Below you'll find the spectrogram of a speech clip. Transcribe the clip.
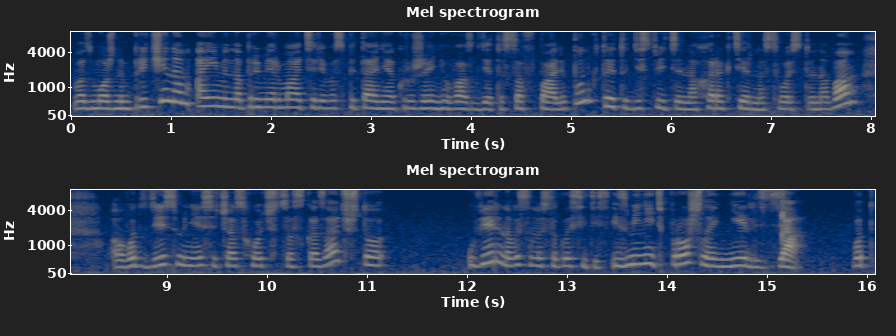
возможным причинам, а именно пример матери, воспитание, окружение, у вас где-то совпали пункты, это действительно характерно, свойственно вам. А вот здесь мне сейчас хочется сказать, что Уверена, вы со мной согласитесь. Изменить прошлое нельзя. Вот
